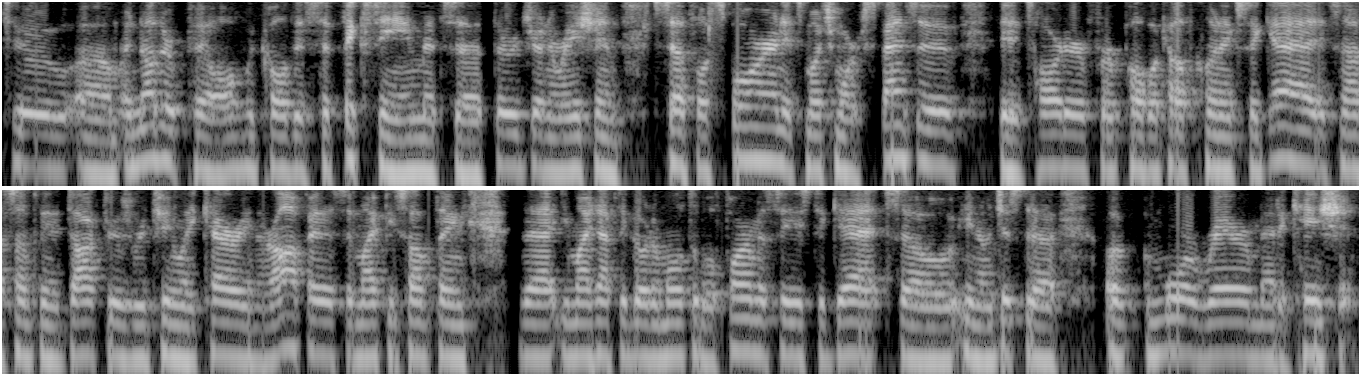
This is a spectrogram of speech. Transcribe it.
to um, another pill. We call this Cefixime. It's a third generation cephalosporin. It's much more expensive. It's harder for public health clinics to get. It's not something that doctors routinely carry in their office. It might be something that you might have to go to multiple pharmacies to get. So, you know, just a, a, a more rare medication.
